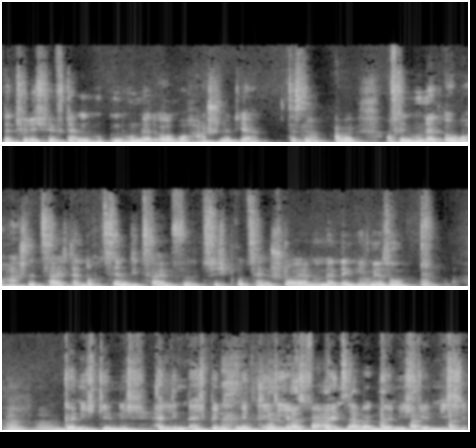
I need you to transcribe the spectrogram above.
Natürlich hilft dann ein 100-Euro-Haarschnitt, ja. Das, ja. Aber auf den 100-Euro-Haarschnitt zahle ich dann trotzdem die 42 Prozent Steuern und dann denke ich mir so, ja, ja. gönne ich dir nicht. Herr Lindner, ich bin Mitglied Ihres Vereins, aber gönne ich dir nicht.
